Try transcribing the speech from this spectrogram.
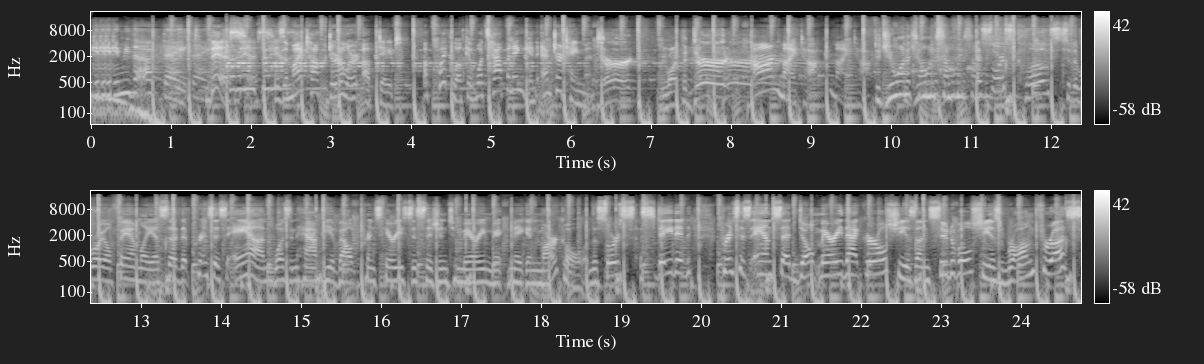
Give, give me the update. This is a My Talk Dirt Alert update. A quick look at what's happening in entertainment. Dirt. We want the dirt. On Did you want to tell me something? A source close to the royal family has said that Princess Anne wasn't happy about Prince Harry's decision to marry M- Meghan Markle. The source stated Princess Anne said, Don't marry that girl. She is unsuitable. She is wrong for us.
